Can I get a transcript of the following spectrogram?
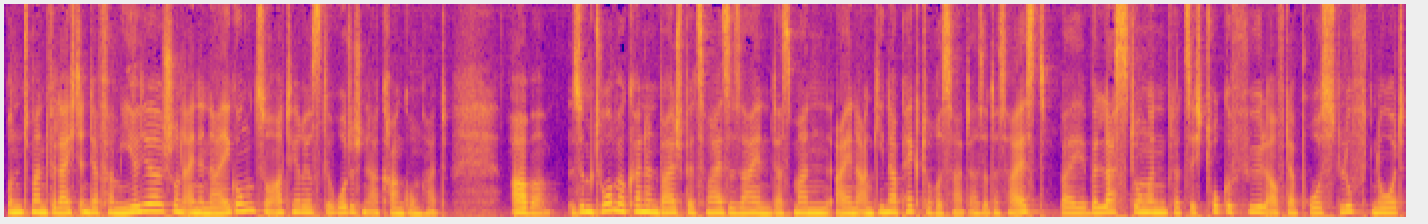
und man vielleicht in der Familie schon eine Neigung zur arteriosklerotischen Erkrankung hat. Aber Symptome können beispielsweise sein, dass man eine Angina pectoris hat. Also das heißt, bei Belastungen plötzlich Druckgefühl auf der Brust, Luftnot.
